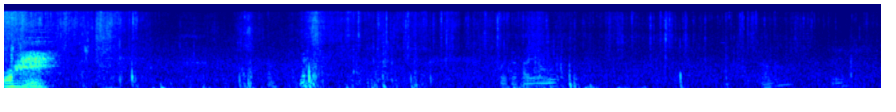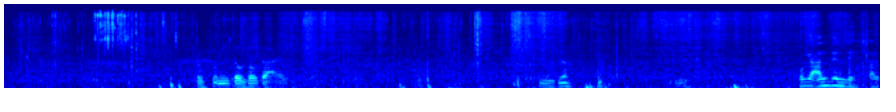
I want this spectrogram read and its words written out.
wow mình trồng thâu trại 그죠? 거기 안 된대 잘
